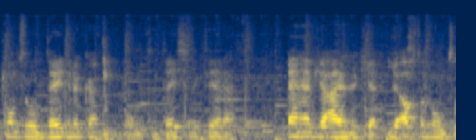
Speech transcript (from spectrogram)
Ctrl D drukken om te deselecteren. En heb je eigenlijk je, je achtergrond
